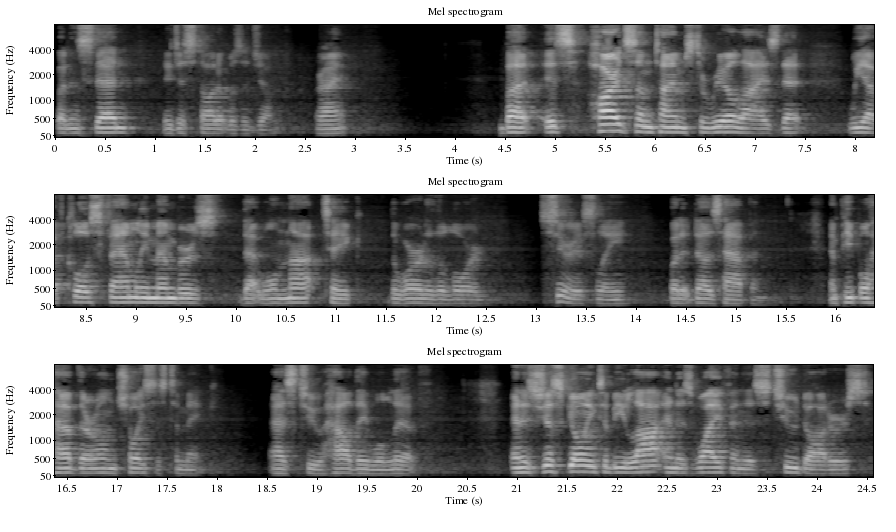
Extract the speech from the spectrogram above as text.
But instead, they just thought it was a joke, right? But it's hard sometimes to realize that we have close family members that will not take the word of the Lord seriously, but it does happen. And people have their own choices to make as to how they will live. And it's just going to be Lot and his wife and his two daughters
